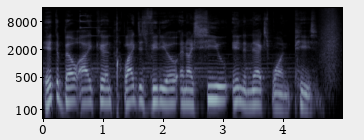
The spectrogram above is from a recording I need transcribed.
hit the bell icon, like this video, and I see you in the next one. Peace.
